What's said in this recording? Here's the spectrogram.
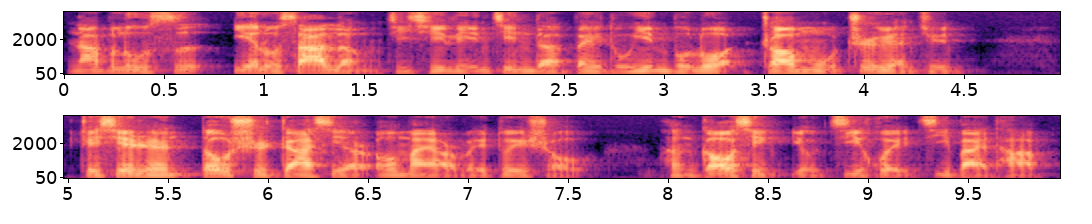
拿布鲁斯、耶路撒冷及其邻近的贝都因部落招募志愿军。这些人都是扎希尔·欧迈尔为对手，很高兴有机会击败他。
